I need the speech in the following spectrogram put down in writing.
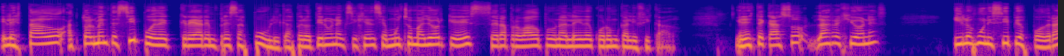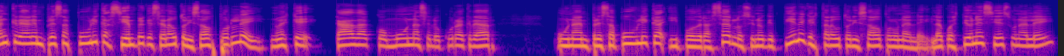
el Estado actualmente sí puede crear empresas públicas, pero tiene una exigencia mucho mayor que es ser aprobado por una ley de quórum calificado. En este caso, las regiones y los municipios podrán crear empresas públicas siempre que sean autorizados por ley. No es que cada comuna se le ocurra crear una empresa pública y podrá hacerlo, sino que tiene que estar autorizado por una ley. La cuestión es si es una ley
